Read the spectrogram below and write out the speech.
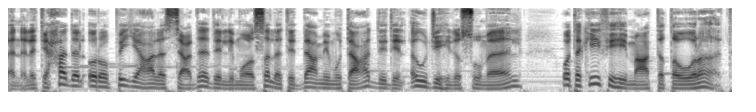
أن الاتحاد الأوروبي على استعداد لمواصلة الدعم متعدد الأوجه للصومال وتكييفه مع التطورات،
